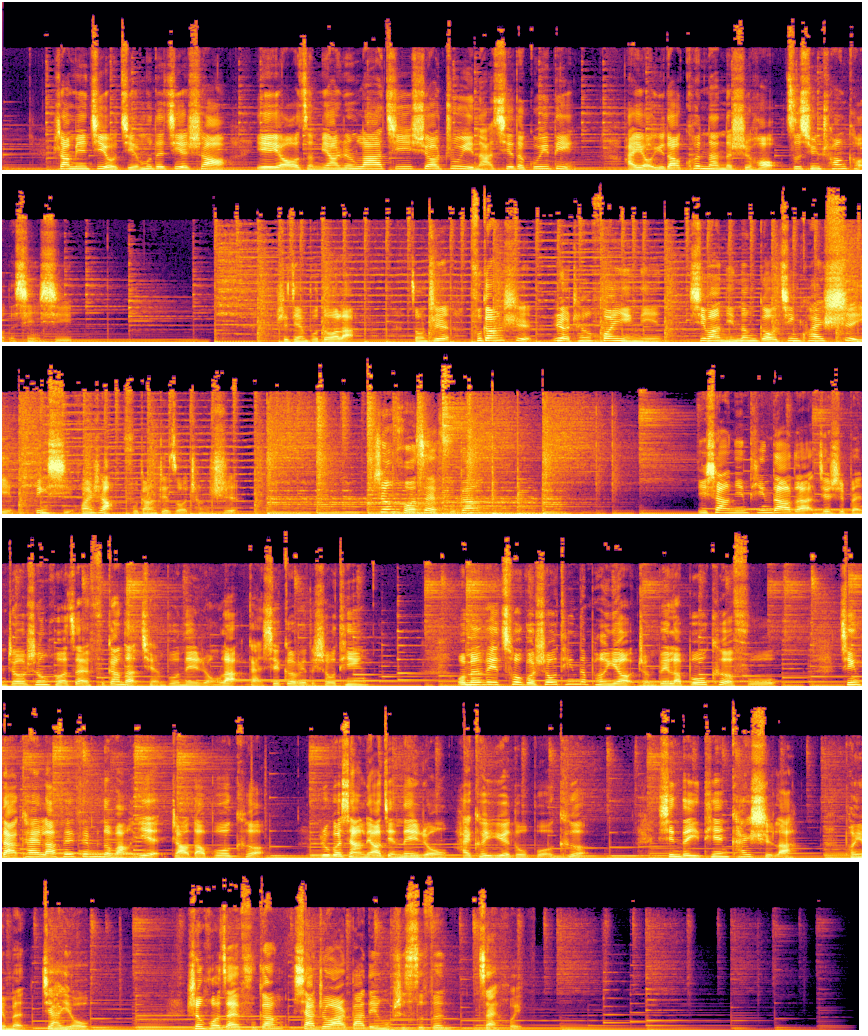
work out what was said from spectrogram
上面既有节目的介绍，也有怎么样扔垃圾需要注意哪些的规定，还有遇到困难的时候咨询窗口的信息。时间不多了，总之福冈市热忱欢迎您。希望您能够尽快适应并喜欢上福冈这座城市。生活在福冈。以上您听到的就是本周《生活在福冈》的全部内容了，感谢各位的收听。我们为错过收听的朋友准备了播客服务，请打开拉菲菲们的网页，找到播客。如果想了解内容，还可以阅读博客。新的一天开始了，朋友们加油！生活在福冈，下周二八点五十四分，再会。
